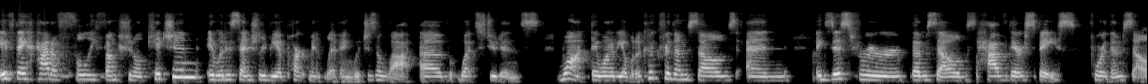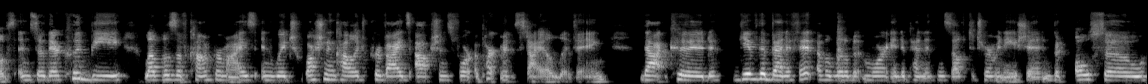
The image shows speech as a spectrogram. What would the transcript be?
If they had a fully functional kitchen, it would essentially be apartment living, which is a lot of what students want. They want to be able to cook for themselves and exist for themselves, have their space for themselves. And so there could be levels of compromise in which Washington College provides options for apartment style living that could give the benefit of a little bit more independence and self determination, but also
